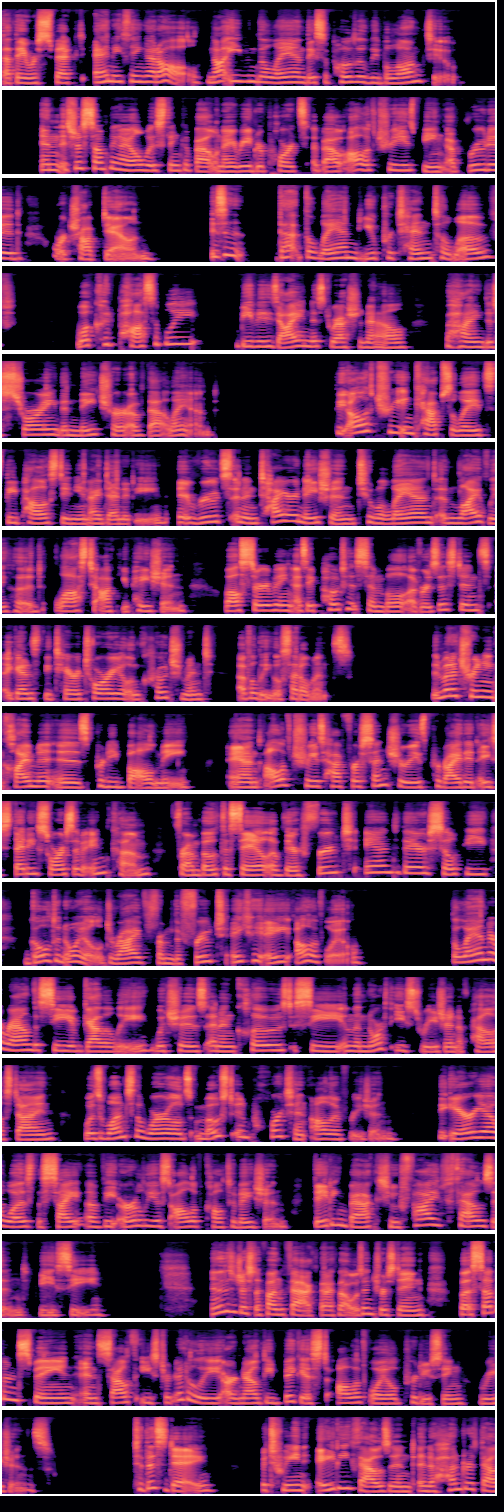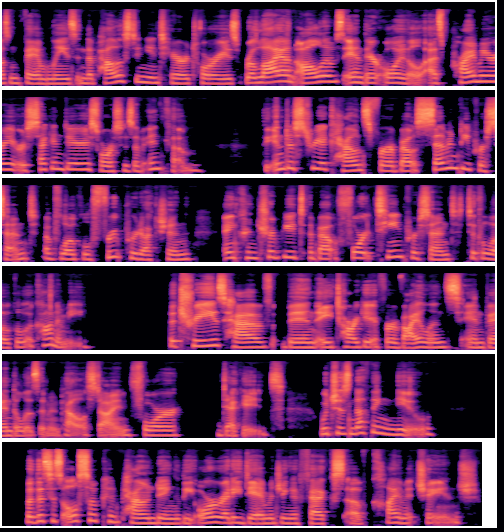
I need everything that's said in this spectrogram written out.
that they respect anything at all, not even the land they supposedly belong to. And it's just something I always think about when I read reports about olive trees being uprooted or chopped down. Isn't that the land you pretend to love? What could possibly be the Zionist rationale behind destroying the nature of that land? The olive tree encapsulates the Palestinian identity. It roots an entire nation to a land and livelihood lost to occupation, while serving as a potent symbol of resistance against the territorial encroachment of illegal settlements. The Mediterranean climate is pretty balmy, and olive trees have for centuries provided a steady source of income from both the sale of their fruit and their silky golden oil derived from the fruit, aka olive oil. The land around the Sea of Galilee, which is an enclosed sea in the northeast region of Palestine, was once the world's most important olive region. The area was the site of the earliest olive cultivation, dating back to 5000 BC. And this is just a fun fact that I thought was interesting, but southern Spain and southeastern Italy are now the biggest olive oil producing regions. To this day, between 80,000 and 100,000 families in the Palestinian territories rely on olives and their oil as primary or secondary sources of income. The industry accounts for about 70% of local fruit production and contributes about 14% to the local economy. The trees have been a target for violence and vandalism in Palestine for decades, which is nothing new. But this is also compounding the already damaging effects of climate change.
